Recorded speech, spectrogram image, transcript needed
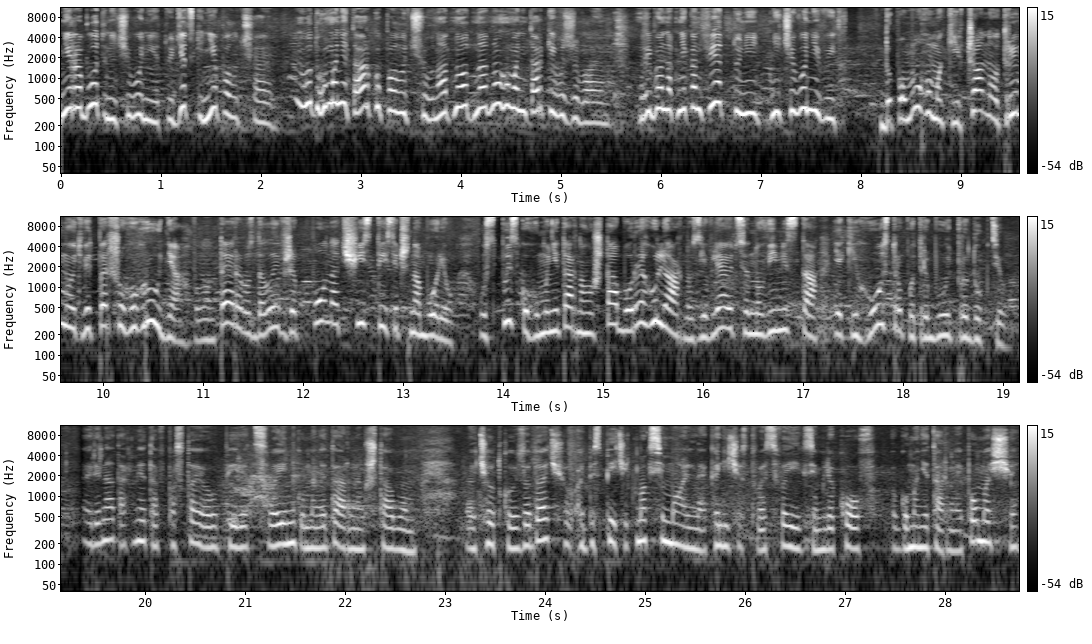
Ни работы, ничего нету, и детский не получаем. И вот гуманитарку получу, на, одно, на одной гуманитарке выживаем. Ребенок ни конфет, то ни, ничего не выйдет. Допомогу макіївчани отримують від 1 грудня. Волонтери роздали вже понад 6 тисяч наборів. У списку гуманітарного штабу регулярно з'являються нові міста, які гостро потребують продуктів. Ренат Ахметов поставил перед своим гуманитарным штабом э, четкую задачу обеспечить максимальное количество своих земляков гуманитарной помощью.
